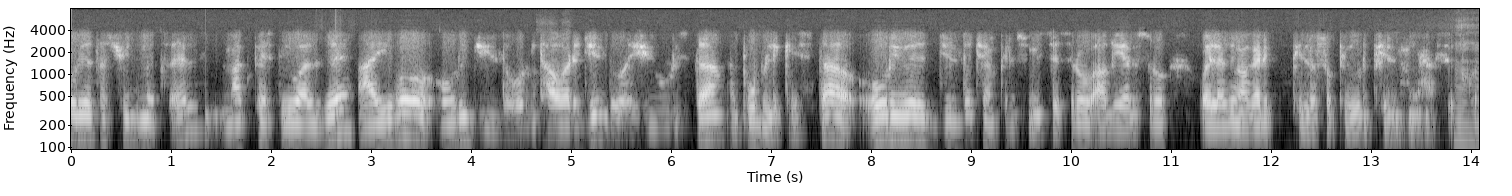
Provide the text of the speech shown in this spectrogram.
2017 წელს მაგ ფესტივალზე აიღო ორი ჯილდო ორი მთავარი ჯილდოა ჟიურის და პუბლიკის. და ორივე ჯილდო ჩემ ფილმს მისცეს რომ აღიარეს რომ ყველაზე მაგარი ფილოსოფიური ფილმია ასე თქვა.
